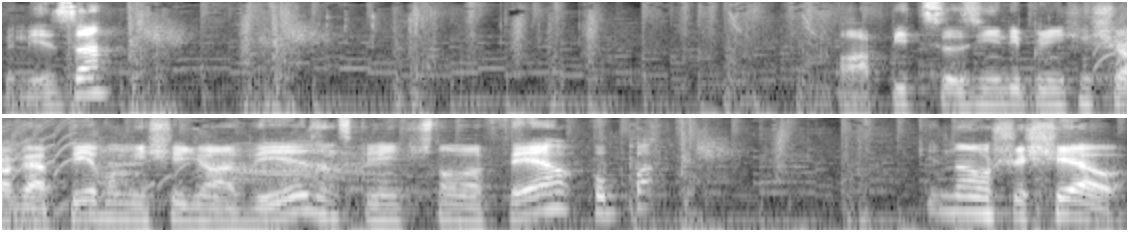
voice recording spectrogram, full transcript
Beleza? Ó, pizzazinha ali pra gente encher o HP. Vamos encher de uma vez antes que a gente tome ferro. Opa. Que não, Chechel.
